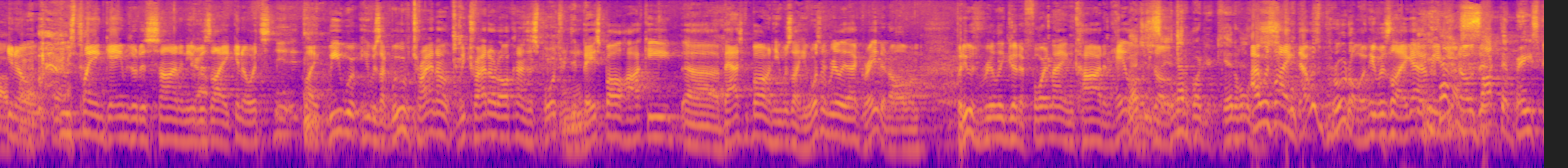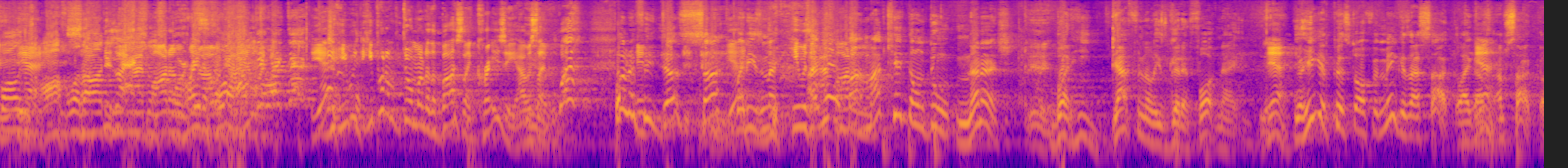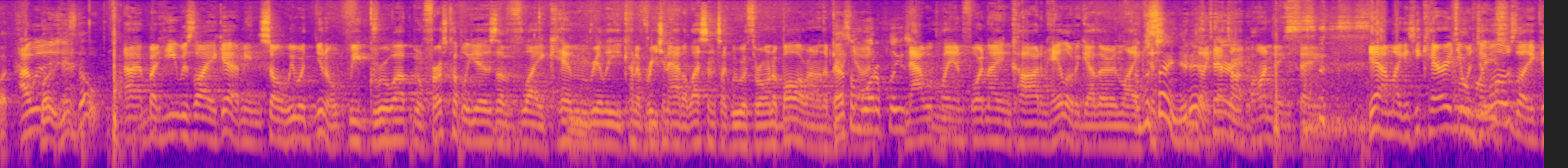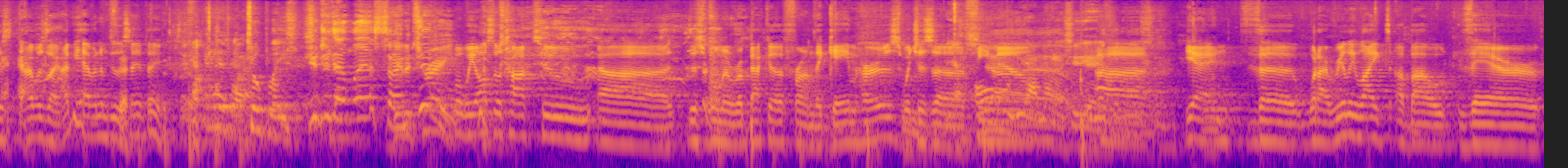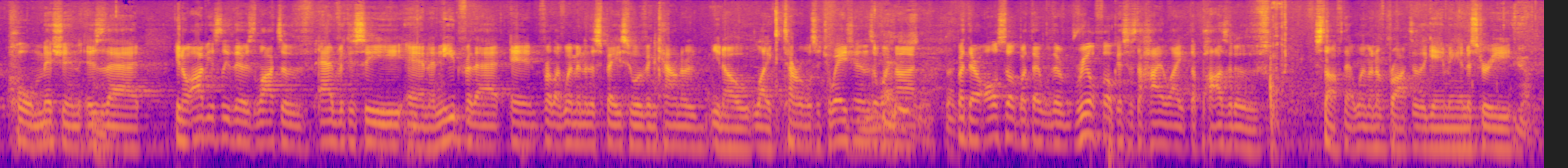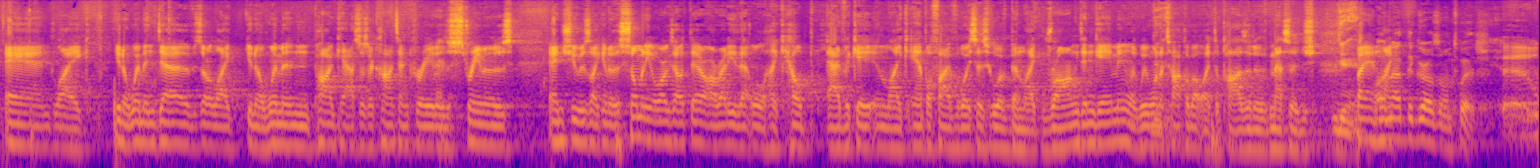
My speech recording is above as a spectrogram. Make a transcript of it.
you know, he was playing games with his son, and he was like, you know, it's it, like we were. He was like, we were trying out, we tried out all kinds of sports. We did baseball, hockey, uh, basketball, and he was like, he wasn't really that great at all of them, but he was really good at Fortnite and COD and Halo. Imagine So saying that about your kid. Holy I was shit. like, that was brutal, and he was like, I mean, kinda you know, sucked the- at baseball. He was awful at hockey. He's like, I bought him. You know, before I- hockey like that? Yeah, he he put him threw him under the bus like crazy. I was hmm. like, what? Well, if he does suck, Yeah. but he's not. He was I like, I know my, my kid don't do none of that shit, but he definitely is good at Fortnite. Yeah. Yo, he gets pissed off at me because I suck. Like Yeah. I'm, I'm suck. Like, I was, but yeah. he's dope. Uh, but he was like, yeah, I mean, so we would, you know, we grew up, you know, first couple of years of like him really kind of reaching adolescence, like we were throwing a ball around in the Got some backyard. water, please? Now we're playing Fortnite and COD and Halo together, and like I'm just saying, it is. like that's our bonding thing. Yeah, I'm like, is he carrying you in Two, please. duos? Like, 'cause I was like, I'd be having him do the same thing. Two places. You did that last time. Get a too. But we also talked to uh, this woman Rebecca from the GameHers, which is a female. Yeah, I know that shit. Yeah. Uh, yeah, and the what I really liked about their whole mission is that you know obviously there's lots of advocacy and a need for that and for like women in the space who have encountered you know like terrible situations and whatnot. But they're also but the, the real focus is to highlight the positive stuff that women have brought to the gaming industry Yeah. and like you know women devs or like you know women podcasters or content creators streamers and she was like you know there's so many orgs out there already that will like help advocate and like amplify voices who have been like wronged in gaming like we want to talk about like the positive message Yeah. but and, Oh, like not the girls on Twitch.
